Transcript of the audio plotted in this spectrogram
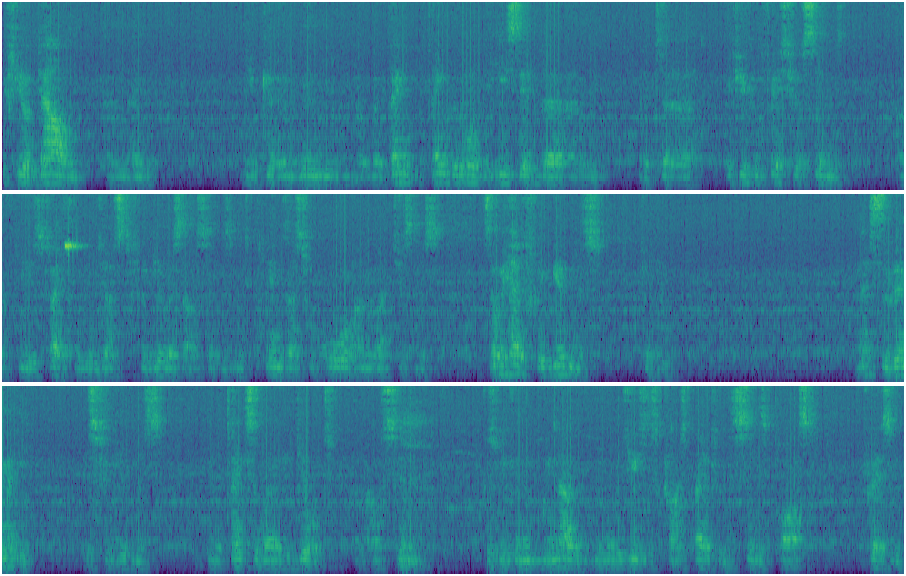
You feel down. And, and you can, when, but thank, thank the Lord that He said uh, um, that uh, if you confess your sins, he is faithful and just to forgive us our sins and to cleanse us from all unrighteousness. So we have forgiveness for Him. And that's the remedy, is forgiveness. And it takes away the guilt of our sin. Because we can we know the Lord Jesus Christ paid for the sins past, present,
